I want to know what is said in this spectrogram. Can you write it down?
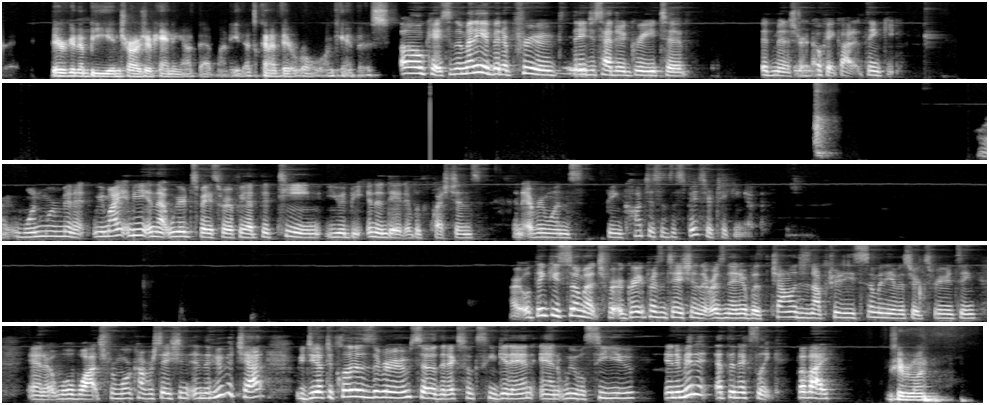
They're going to be in charge of handing out that money. That's kind of their role on campus. Okay, so the money had been approved. They just had to agree to administer it. Okay, got it. Thank you. One more minute. We might be in that weird space where if we had 15, you would be inundated with questions and everyone's being conscious of the space they're taking up. All right, well, thank you so much for a great presentation that resonated with challenges and opportunities so many of us are experiencing. And uh, we'll watch for more conversation in the Whova chat. We do have to close the room so the next folks can get in, and we will see you in a minute at the next link. Bye bye. Thanks, everyone.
